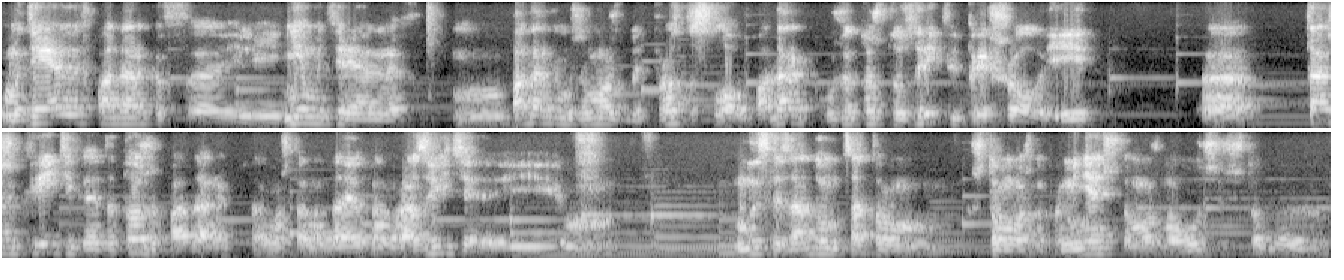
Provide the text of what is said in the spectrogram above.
материальных подарков или нематериальных. Подарком же может быть просто слово. Подарок уже то, что зритель пришел, и та же критика это тоже подарок, потому что она дает нам развитие и мысли задуматься о том, что можно поменять, что можно улучшить, чтобы...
